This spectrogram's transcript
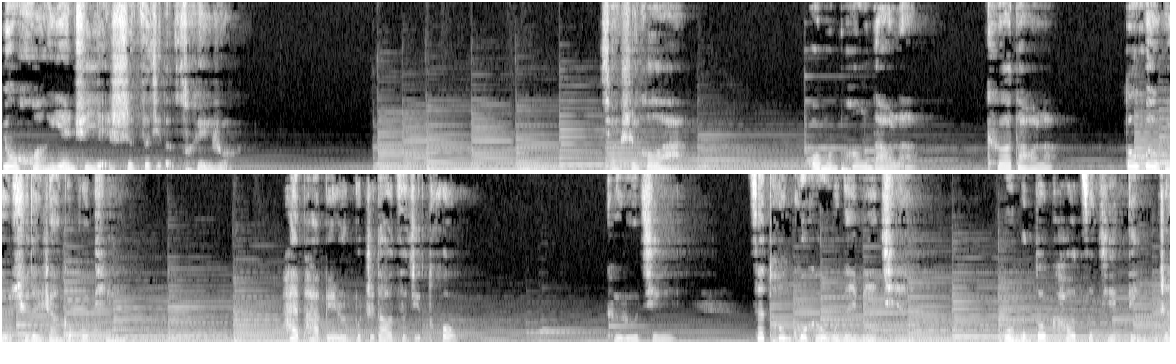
用谎言去掩饰自己的脆弱。小时候啊，我们碰到了、磕到了，都会委屈的嚷个不停。害怕别人不知道自己痛，可如今，在痛苦和无奈面前，我们都靠自己顶着，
